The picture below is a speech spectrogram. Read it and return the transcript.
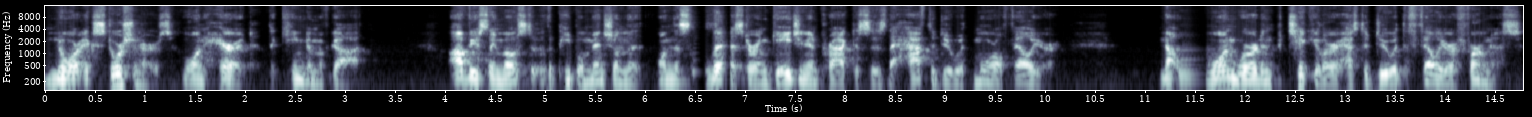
nor extortioners will inherit the kingdom of God. Obviously most of the people mentioned on, on this list are engaging in practices that have to do with moral failure. Not one word in particular has to do with the failure of firmness.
